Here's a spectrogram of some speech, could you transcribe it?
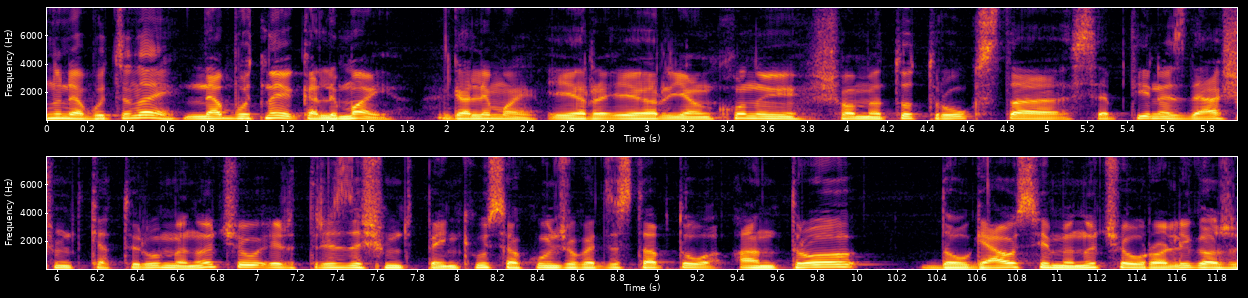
Nu, nebūtinai. Nebūtinai, galimai. Galimai. Ir, ir Jankūnui šiuo metu trūksta 74 minučių ir 35 sekundžių, kad jis taptų antru daugiausiai minučių Eurolygos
